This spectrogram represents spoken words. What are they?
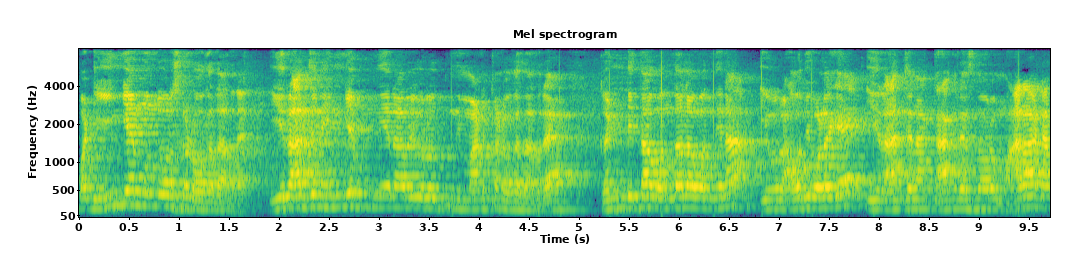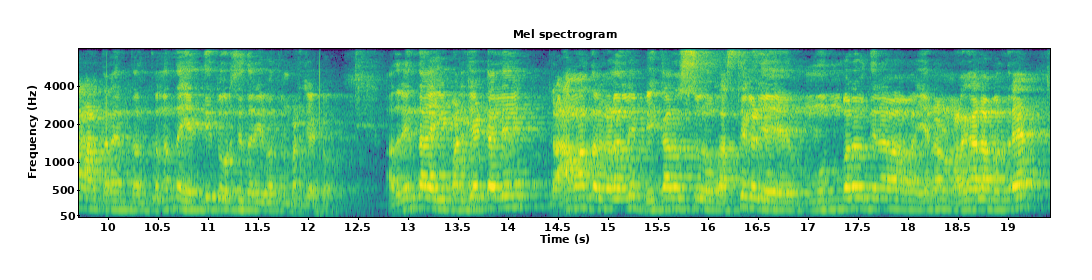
ಬಟ್ ಹಿಂಗೆ ಮುಂದುವರ್ಸ್ಕೊಂಡು ಹೋಗೋದಾದ್ರೆ, ಈ ರಾಜ್ಯನ ಹಿಂಗೆ ಏನಾದ್ರು ಇವರು ಮಾಡ್ಕೊಂಡು ಹೋಗೋದಾದ್ರೆ, ಖಂಡಿತ ಒಂದಲ್ಲ ಒಂದಿನ ಇವರು ಅವಧಿ ಒಳಗೆ ಈ ರಾಜ್ಯನ ಕಾಂಗ್ರೆಸ್ನವರು ಮಾರಾಟ ಮಾಡ್ತಾರೆ ಅಂತಂತ ಎತ್ತಿ ತೋರಿಸಿದ್ದಾರೆ ಇವತ್ತಿನ ಬಡ್ಜೆಟು ಅದರಿಂದ ಈ ಬಡ್ಜೆಟಲ್ಲಿ ಗ್ರಾಮಾಂತರಗಳಲ್ಲಿ ಬೇಕಾದಷ್ಟು ರಸ್ತೆಗಳು ಮುಂಬರೋ ದಿನ ಏನಾದ್ರು ಮಳೆಗಾಲ ಬಂದರೆ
